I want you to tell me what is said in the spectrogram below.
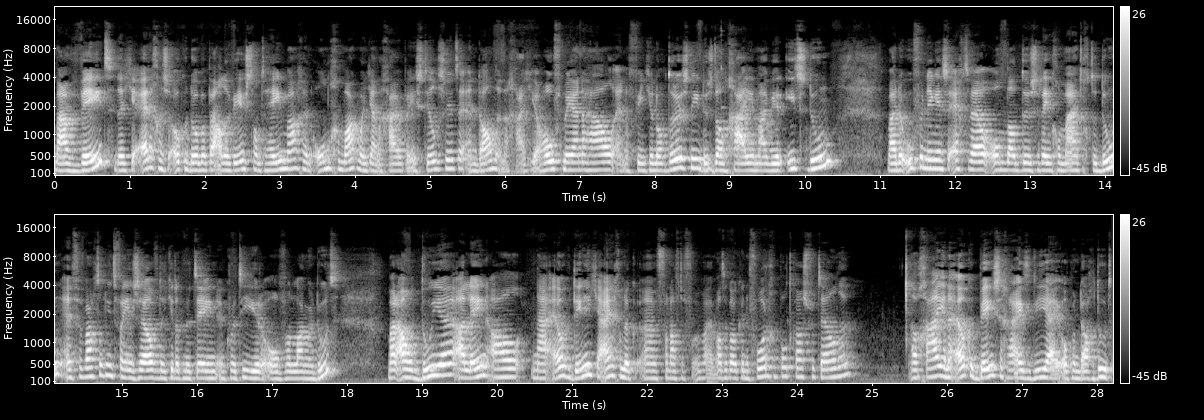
Maar weet dat je ergens ook door bepaalde weerstand heen mag en ongemak. Want ja, dan ga je opeens stilzitten en dan. En dan gaat je hoofd mee aan de haal. En dan vind je nog de rust niet. Dus dan ga je maar weer iets doen. Maar de oefening is echt wel om dat dus regelmatig te doen. En verwacht ook niet van jezelf dat je dat meteen een kwartier of langer doet. Maar al doe je alleen al na elk dingetje, eigenlijk uh, vanaf de, wat ik ook in de vorige podcast vertelde al ga je na elke bezigheid die jij op een dag doet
